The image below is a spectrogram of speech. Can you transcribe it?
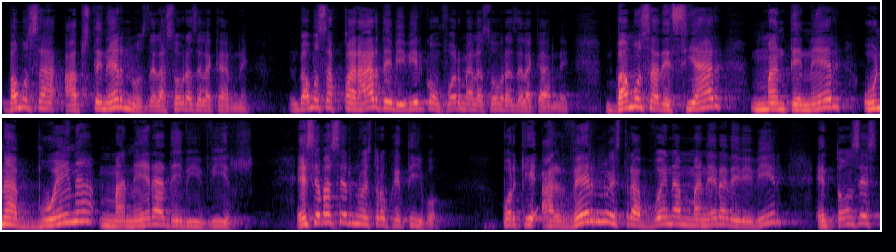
vamos a abstenernos de las obras de la carne. Vamos a parar de vivir conforme a las obras de la carne. Vamos a desear mantener una buena manera de vivir. Ese va a ser nuestro objetivo. Porque al ver nuestra buena manera de vivir, entonces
